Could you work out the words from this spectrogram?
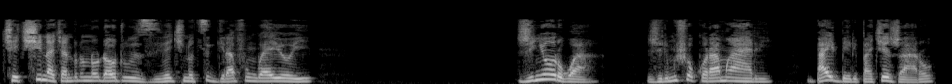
Chechina chandinonoda kuti uzive chinotsigira pfungwa iyoyi. Zvinyorwa zviri mushoko ramwari bhaibheri pachezvaro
